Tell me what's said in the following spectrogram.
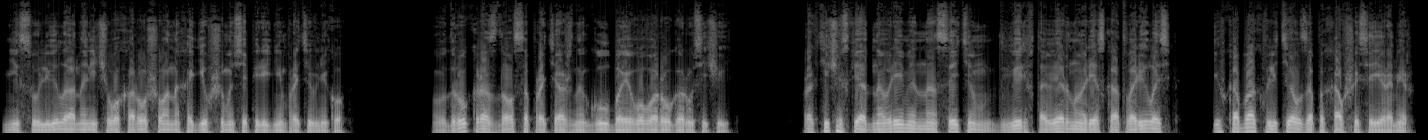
не сулила она ничего хорошего находившемуся перед ним противнику. Вдруг раздался протяжный гул боевого рога русичей. Практически одновременно с этим дверь в таверну резко отворилась, и в кабак влетел запыхавшийся Яромир.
